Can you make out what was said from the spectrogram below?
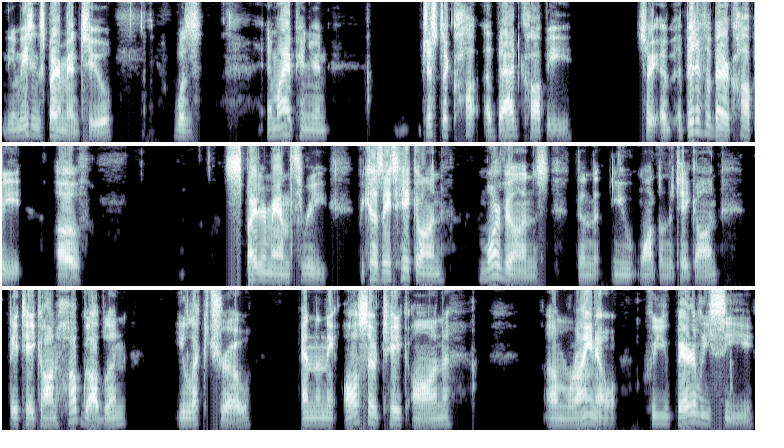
The Amazing Spider-Man 2 was, in my opinion, just a, a bad copy sorry, a, a bit of a better copy of Spider-Man 3 because they take on more villains than you want them to take on. They take on Hobgoblin, Electro, and then they also take on um, Rhino, who you barely see.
